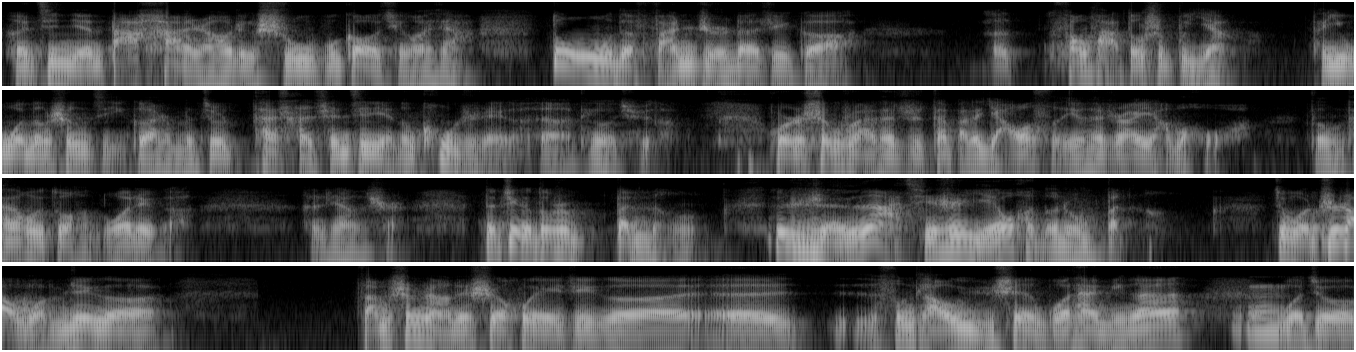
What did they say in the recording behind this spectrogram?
和今年大旱，然后这个食物不够的情况下，动物的繁殖的这个呃方法都是不一样的。它一窝能生几个什么，就是它很神奇，也能控制这个，啊，挺有趣的。或者生出来，它是它把它咬死，因为它知道养不活，等它会做很多这个很这样的事儿。但这个都是本能，就人啊，其实也有很多这种本能。就我知道我们这个，咱们生长这社会，这个呃风调雨顺、国泰民安，我就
